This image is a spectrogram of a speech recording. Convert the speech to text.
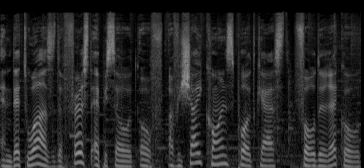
and that was the first episode of Avishai Cohen's podcast for the record.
